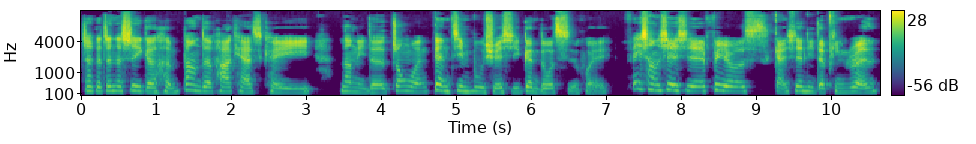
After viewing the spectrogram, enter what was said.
这个真的是一个很棒的 podcast，可以让你的中文更进步，学习更多词汇。非常谢谢 Feels，感谢你的评论。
